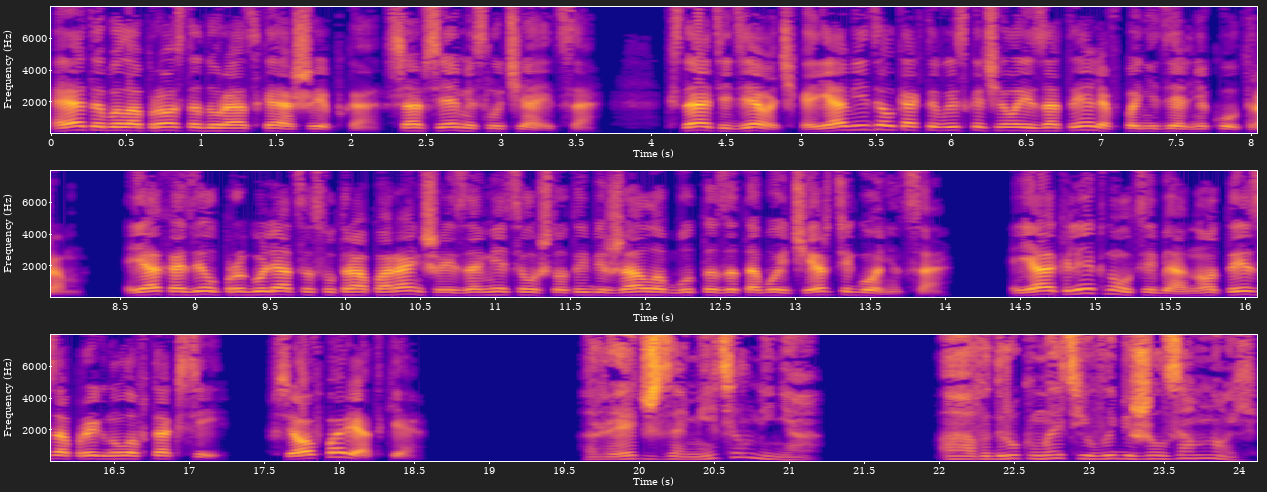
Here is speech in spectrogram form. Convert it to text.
«Это была просто дурацкая ошибка. Со всеми случается. Кстати, девочка, я видел, как ты выскочила из отеля в понедельник утром. Я ходил прогуляться с утра пораньше и заметил, что ты бежала, будто за тобой черти гонятся. Я кликнул тебя, но ты запрыгнула в такси. Все в порядке?» Редж заметил меня? А вдруг Мэтью выбежал за мной?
